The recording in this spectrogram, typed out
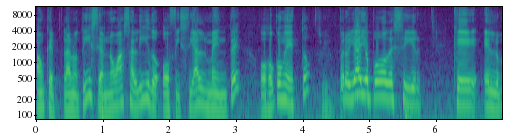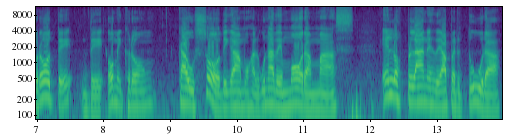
aunque la noticia no ha salido oficialmente, ojo con esto, pero ya yo puedo decir que el brote de Omicron causó, digamos, alguna demora más en los planes de apertura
